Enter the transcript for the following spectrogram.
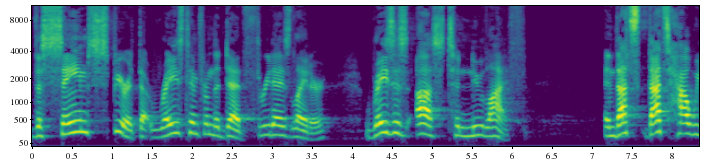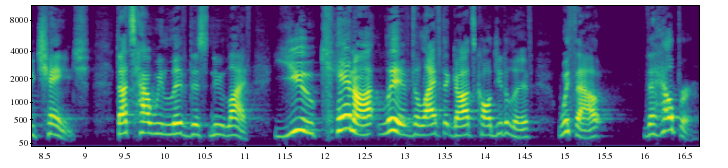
the same spirit that raised him from the dead three days later raises us to new life. And that's, that's how we change. That's how we live this new life. You cannot live the life that God's called you to live without the helper.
